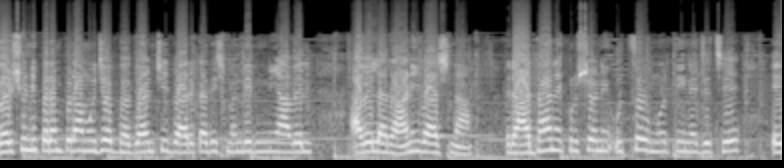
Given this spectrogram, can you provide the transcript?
વર્ષોની પરંપરા મુજબ ભગવાન શ્રી દ્વારકાધીશ મંદિરની આવેલ, આવેલા રાણીવાસના રાધા અને કૃષ્ણની ઉત્સવ મૂર્તિને જે છે એ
